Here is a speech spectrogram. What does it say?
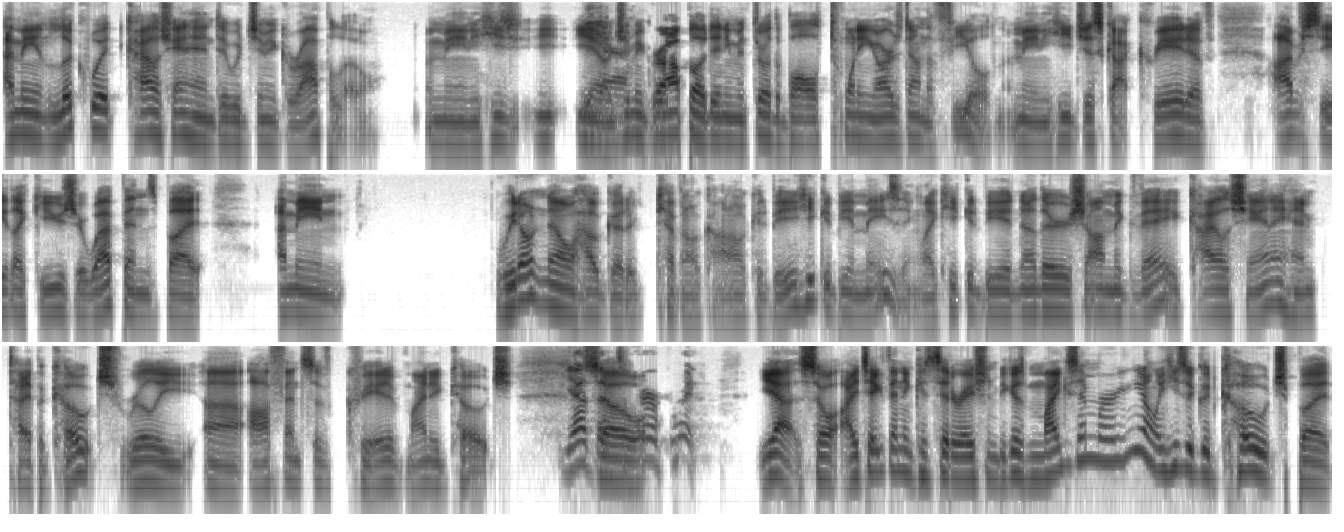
I mean, look what Kyle Shanahan did with Jimmy Garoppolo. I mean, he's he, you yeah. know Jimmy Garoppolo didn't even throw the ball 20 yards down the field. I mean, he just got creative. Obviously, like you use your weapons, but I mean, we don't know how good Kevin O'Connell could be. He could be amazing. Like he could be another Sean McVay, Kyle Shanahan type of coach, really uh, offensive, creative minded coach. Yeah, that's so, a fair point. Yeah, so I take that in consideration because Mike Zimmer, you know, he's a good coach, but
